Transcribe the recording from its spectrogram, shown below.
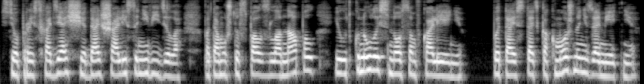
Все происходящее дальше Алиса не видела, потому что сползла на пол и уткнулась носом в колени, пытаясь стать как можно незаметнее.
